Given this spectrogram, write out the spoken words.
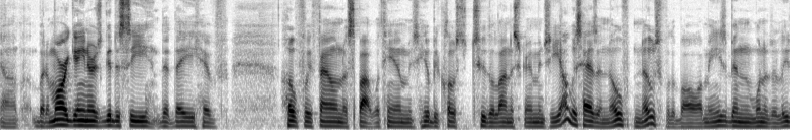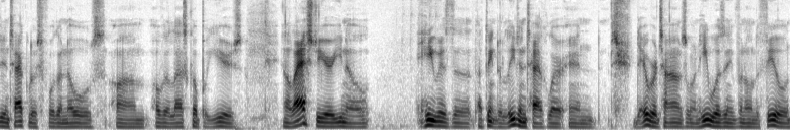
Uh, but Amari Gainer is good to see that they have hopefully found a spot with him. He'll be close to the line of scrimmage. He always has a no, nose for the ball. I mean, he's been one of the leading tacklers for the Noles um, over the last couple of years. And last year, you know, he was the I think the leading tackler, and there were times when he wasn't even on the field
